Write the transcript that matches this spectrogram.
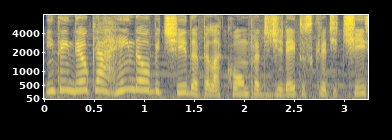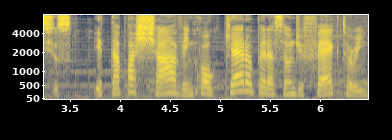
entendeu que a renda obtida pela compra de direitos creditícios, etapa-chave em qualquer operação de factoring,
